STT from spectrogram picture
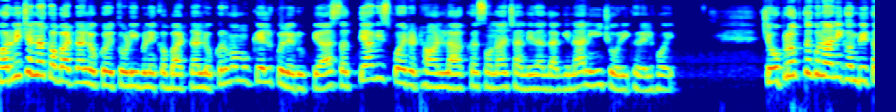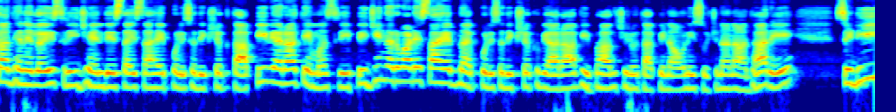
ફર્નિચરના કબાટના લોકોએ તોડી બને કબાટના લોકરમાં મૂકેલ કુલે રૂપિયા સત્યાવીસ પોઈન્ટ અઠાવન લાખ સોના ચાંદીના દાગીનાની ચોરી કરેલ હોય. જે ઉપરોક્ત ગુનાની ગંભીરતા ધ્યાને લઈ શ્રી જૈન દેસાઈ સાહેબ પોલીસ અધિક્ષક તાપી વ્યારા તેમજ શ્રી પીજી નરવાડે સાહેબ નાયબ પોલીસ અધિક્ષક વ્યારા વિભાગ જિલ્લો તાપીનાઓની સૂચનાના આધારે Shri D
